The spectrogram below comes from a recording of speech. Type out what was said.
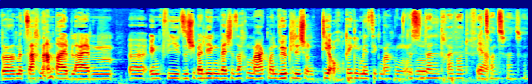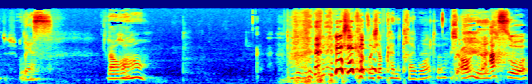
da mit Sachen am Ball bleiben, äh, irgendwie sich überlegen, welche Sachen mag man wirklich und die auch regelmäßig machen. und Das so. sind deine drei Worte für Ja. 2022. Okay. Yes. Laura? Wow. ich ich habe keine drei Worte. Ich auch nicht. Ach so.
